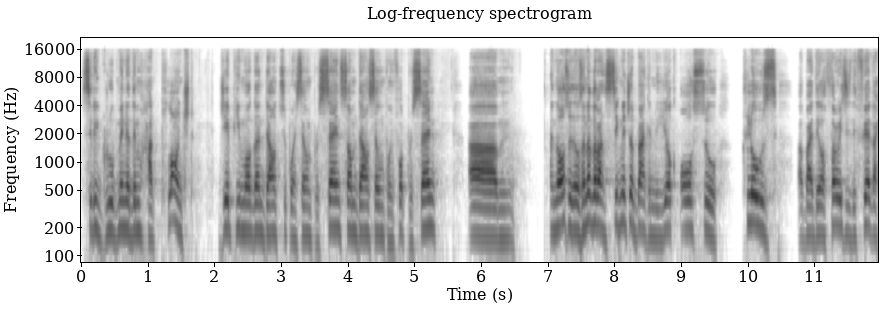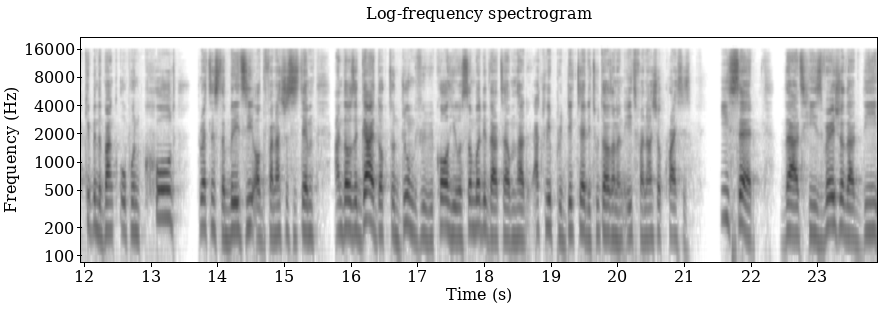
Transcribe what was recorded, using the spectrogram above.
Citigroup, many of them had plunged. J.P. Morgan down 2.7%, some down 7.4%. Um, and also, there was another bank, Signature Bank in New York, also closed uh, by the authorities. They fear that keeping the bank open could threaten stability of the financial system. And there was a guy, Dr. Doom, if you recall, he was somebody that um, had actually predicted the 2008 financial crisis he said that he's very sure that the,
